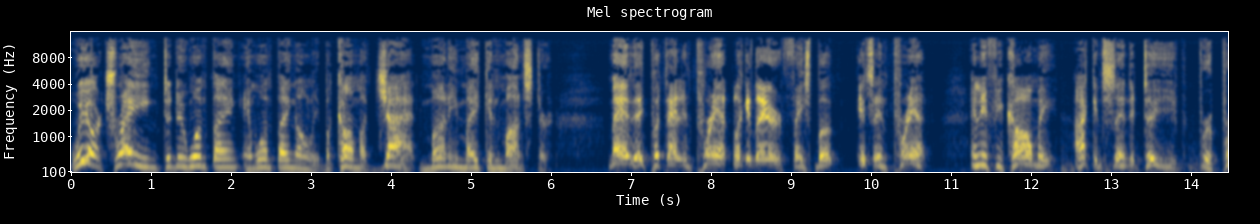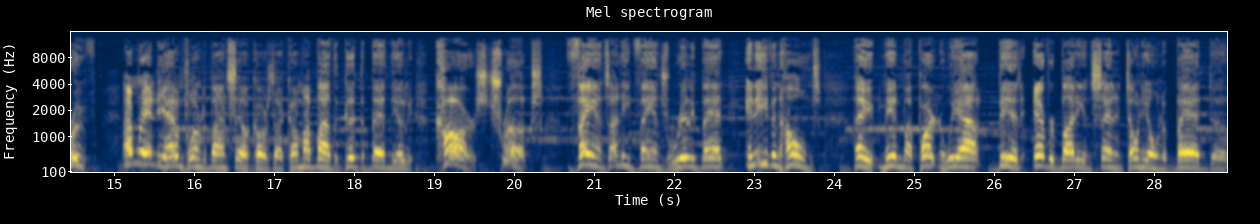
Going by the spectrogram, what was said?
We are trained to do one thing and one thing only become a giant money making monster. Man, they put that in print. Look at there, Facebook. It's in print. And if you call me, I can send it to you for proof. I'm Randy Adams, learn to buy and sell cars.com. I buy the good, the bad, and the ugly. Cars, trucks, vans. I need vans really bad, and even homes. Hey, me and my partner, we outbid everybody in San Antonio on a bad uh,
